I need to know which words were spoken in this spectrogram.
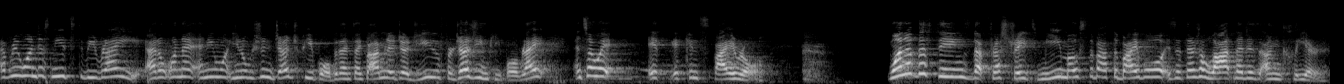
everyone just needs to be right. I don't want to, anyone, you know, we shouldn't judge people. But then it's like, I'm going to judge you for judging people, right? And so it, it, it can spiral. One of the things that frustrates me most about the Bible is that there's a lot that is unclear.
